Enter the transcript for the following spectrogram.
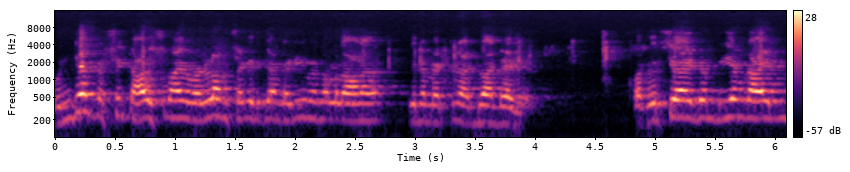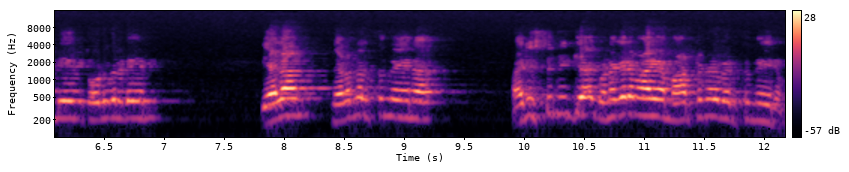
പുഞ്ച കൃഷിക്ക് ആവശ്യമായ വെള്ളം ശേഖരിക്കാൻ കഴിയുമെന്നുള്ളതാണ് ഇതിന്റെ മറ്റൊരു അഡ്വാന്റേജ്. അപ്പൊ തീർച്ചയായിട്ടും ബി എം കായലിന്റെയും തോടുകളുടെയും ജലം നിലനിർത്തുന്നതിന് പരിസ്ഥിതിക്ക് ഗുണകരമായ മാറ്റങ്ങൾ വരുത്തുന്നതിനും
